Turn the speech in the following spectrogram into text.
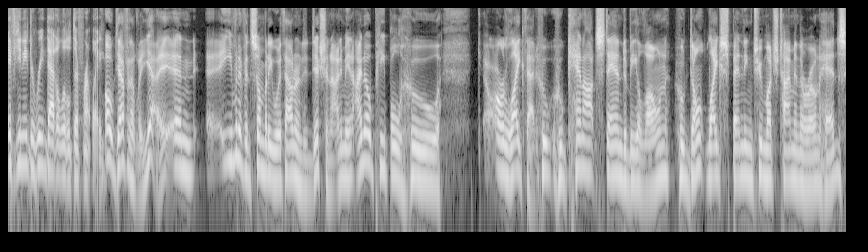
If you need to read that a little differently. Oh, definitely. Yeah. And uh, even if it's somebody without an addiction, I mean, I know people who are like that, who who cannot stand to be alone, who don't like spending too much time in their own heads,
